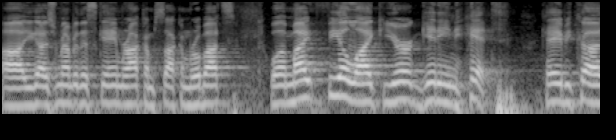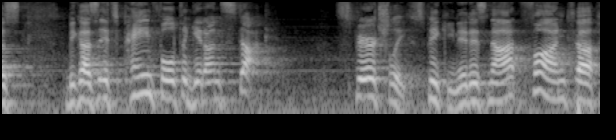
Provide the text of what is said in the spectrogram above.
uh, you guys remember this game, Rock'em Sock'em Robots? Well, it might feel like you're getting hit. Okay, because because it's painful to get unstuck. Spiritually speaking, it is not fun to,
